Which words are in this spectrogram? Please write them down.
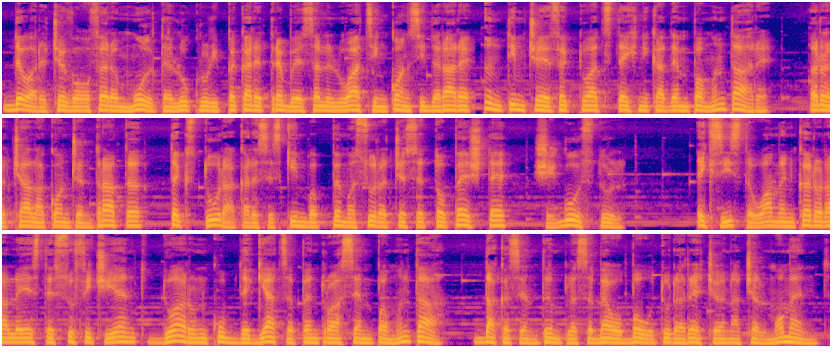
deoarece vă oferă multe lucruri pe care trebuie să le luați în considerare în timp ce efectuați tehnica de împământare. Răceala concentrată, textura care se schimbă pe măsură ce se topește și gustul. Există oameni cărora le este suficient doar un cub de gheață pentru a se împământa, dacă se întâmplă să bea o băutură rece în acel moment.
